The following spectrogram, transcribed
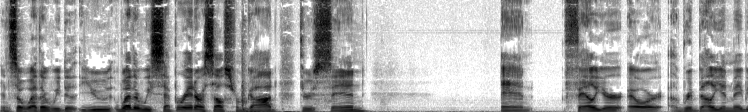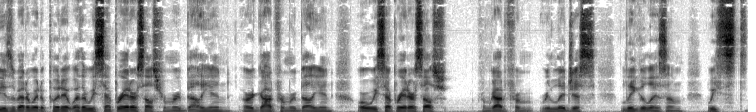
And so whether we do you whether we separate ourselves from God through sin and failure or rebellion maybe is a better way to put it whether we separate ourselves from rebellion or god from rebellion or we separate ourselves from god from religious legalism, we st-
